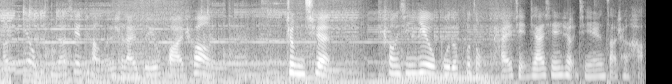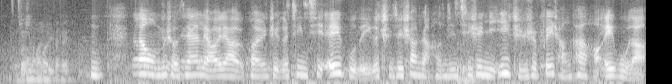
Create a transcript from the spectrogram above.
好，今天我们请到现场的是来自于华创证券。创新业务部的副总裁简佳先生，简先生早上好。早上好，嗯，那我们首先来聊一聊有关于这个近期 A 股的一个持续上涨行情。其实你一直是非常看好 A 股的。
